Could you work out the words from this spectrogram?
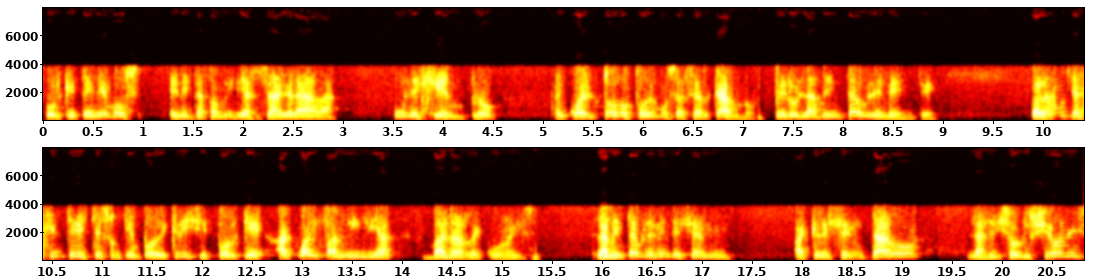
porque tenemos en esta familia sagrada un ejemplo al cual todos podemos acercarnos, pero lamentablemente para mucha gente este es un tiempo de crisis, porque ¿a cuál familia van a recurrir? Lamentablemente se han acrecentado las disoluciones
